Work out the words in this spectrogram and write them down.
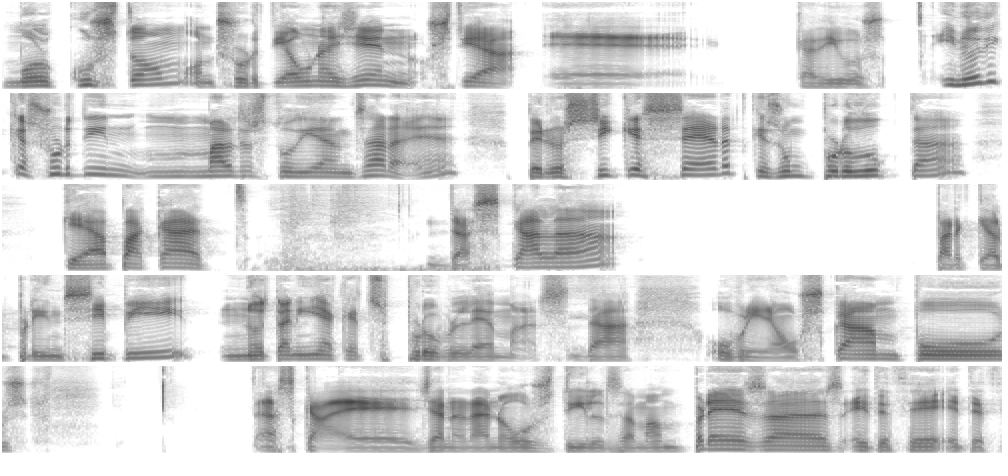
molt custom, on sortia una gent, hòstia, eh, que dius... I no dic que surtin mals estudiants ara, eh? però sí que és cert que és un producte que ha pecat d'escala perquè al principi no tenia aquests problemes d'obrir nous campus, eh, generar nous deals amb empreses, etc, etc,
